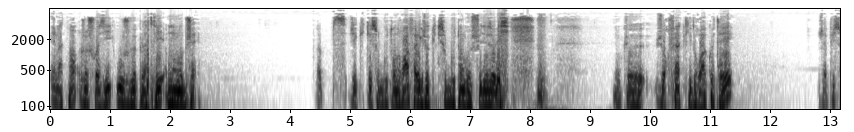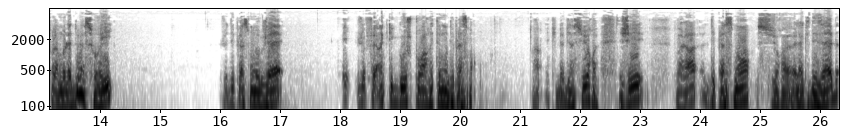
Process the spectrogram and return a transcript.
et maintenant je choisis où je veux placer mon objet. j'ai cliqué sur le bouton droit, fallait que je clique sur le bouton gauche, je suis désolé. Donc euh, je refais un clic droit à côté, j'appuie sur la molette de la souris, je déplace mon objet, et je fais un clic gauche pour arrêter mon déplacement. Hein, et puis bah, bien sûr, j'ai voilà déplacement sur euh, l'axe des Z,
